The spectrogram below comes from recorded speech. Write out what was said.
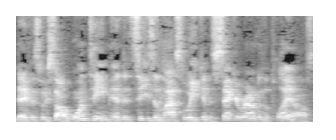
Davis, we saw one team end its season last week in the second round of the playoffs.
